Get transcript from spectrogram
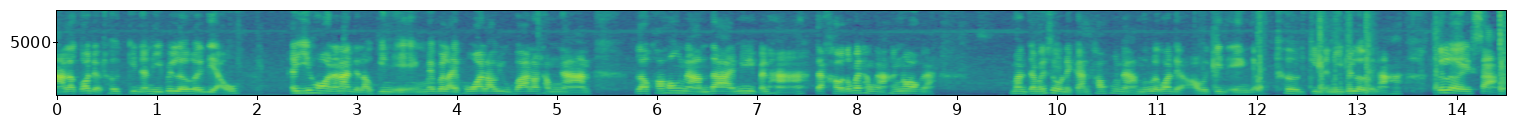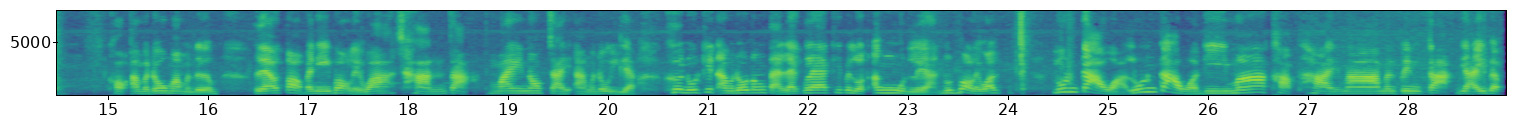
นะ แล้วก็เดี๋ยวเธอกินอันนี้ไปเลยเดี๋ยวไอ้ยี่ห้อนั้นน่ะเดี๋ยวเรากินเองไม่เป็นไรเพราะว่าเราอยู่บ้านเราทำงาน เราเข้าห้องน้ำได้ไม่มีปัญหา แต่เขาต้องไปทำงานข้างนอกอะมันจะไม่สะดวกในการเข้าห้องน้ำนุกเลยว่าเดี๋ยวเอาไปกินเองเดี๋ยวเธอกินอันนี้ไปเลยนะคะ ก็เลยสั่งของอามาโดมาเหมือนเดิม แล้วต่อไปนี้บอกเลยว่าฉันจะไม่นอกใจอามาโดอีกแล้ว คือนุชกินอามาโดตั้งแต่แรก ๆ ที่เป็นรสองุ่นเลยอะนุชบอกเลยว่ารุ่นเก่าอะ รุ่นเก่าอะดีมากขับถ่ายมามันเป็นกากใยแบบ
